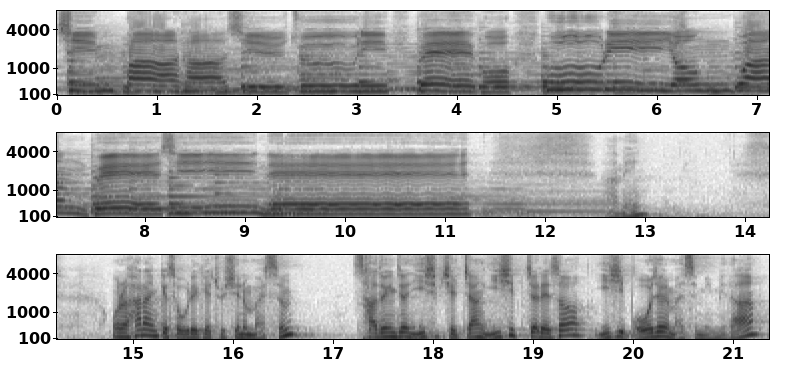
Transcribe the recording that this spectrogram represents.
심판하실 주님 되고 우리 영광 되시네. 오늘 하나님께서 우리에게 주시는 말씀 사도행전 27장 20절에서 25절 말씀입니다.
